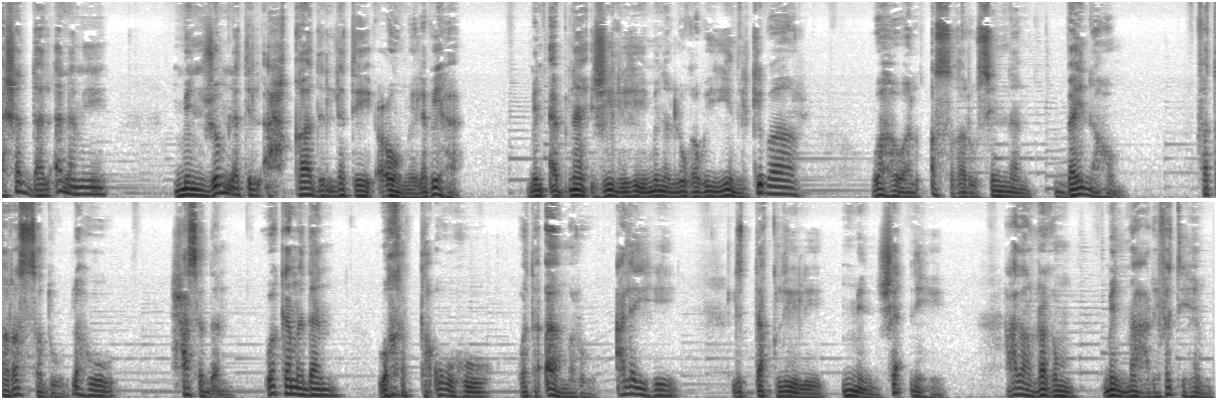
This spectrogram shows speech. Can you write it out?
أشد الألم من جملة الأحقاد التي عومل بها من أبناء جيله من اللغويين الكبار وهو الأصغر سنا بينهم فترصدوا له حسدا وكمدا وخطأوه وتآمروا عليه للتقليل من شأنه على الرغم من معرفتهم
